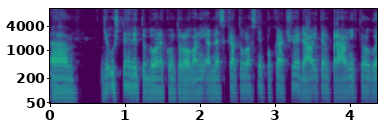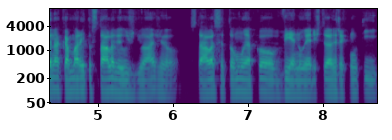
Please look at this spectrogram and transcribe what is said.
Uh, že už tehdy to bylo nekontrolovaný a dneska to vlastně pokračuje dál. I ten právník toho Glena Kamary to stále využívá, že jo. Stále se tomu jako věnuje, když to tak řeknu, tý,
